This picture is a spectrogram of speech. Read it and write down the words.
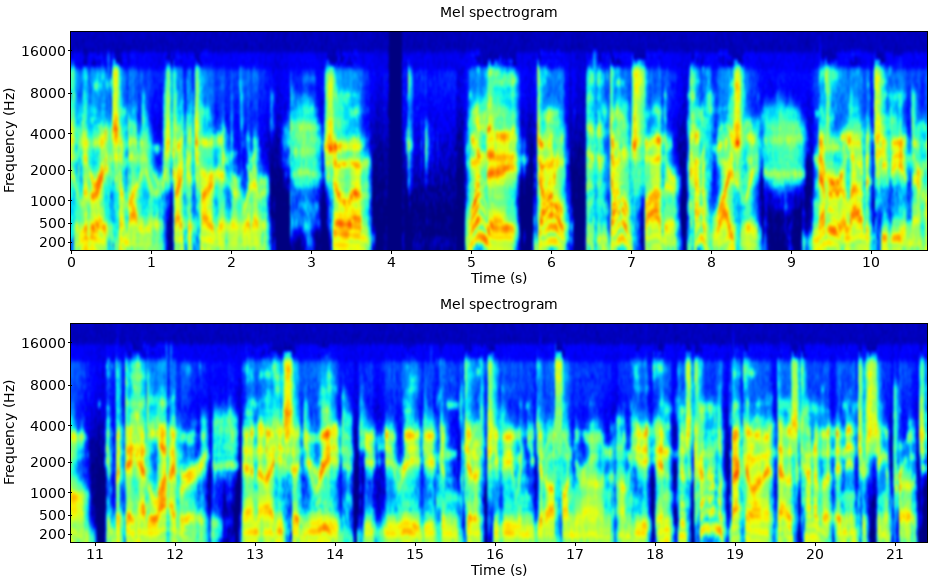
to liberate somebody or strike a target or whatever. So um, one day, Donald Donald's father, kind of wisely, never allowed a TV in their home, but they had a library. And uh, he said, "You read, you you read. You can get a TV when you get off on your own." Um, he and it was kind of look back on it. That was kind of a, an interesting approach.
